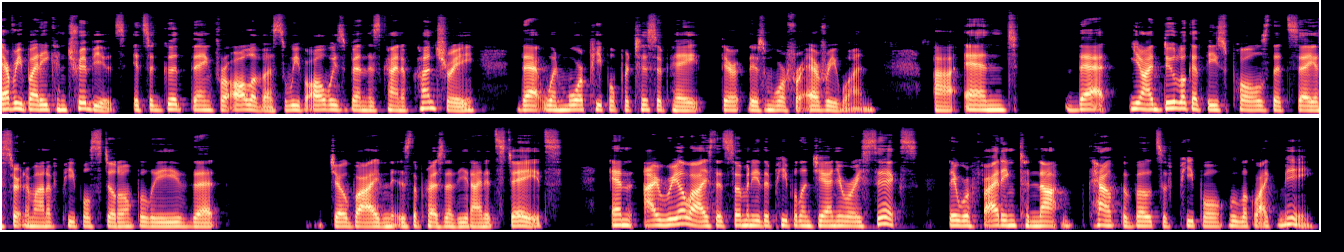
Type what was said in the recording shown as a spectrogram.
everybody contributes. It's a good thing for all of us. We've always been this kind of country that when more people participate, there, there's more for everyone. Uh, and that, you know, I do look at these polls that say a certain amount of people still don't believe that Joe Biden is the president of the United States. And I realize that so many of the people in January 6th they were fighting to not count the votes of people who look like me.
